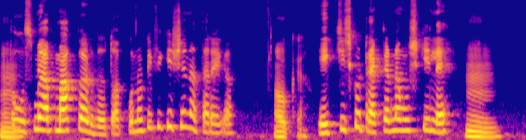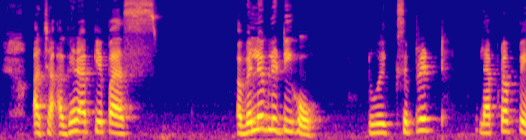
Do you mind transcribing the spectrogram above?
तो हम्म। उसमें आप मार्क कर दो तो आपको नोटिफिकेशन आता रहेगा। Okay okay. एक चीज़ को ट्रैक करना मुश्किल है। हम्म। अच्छा अगर आपके पास अवेलेबिलिटी हो तो एक सेपरेट लैपटॉप पे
